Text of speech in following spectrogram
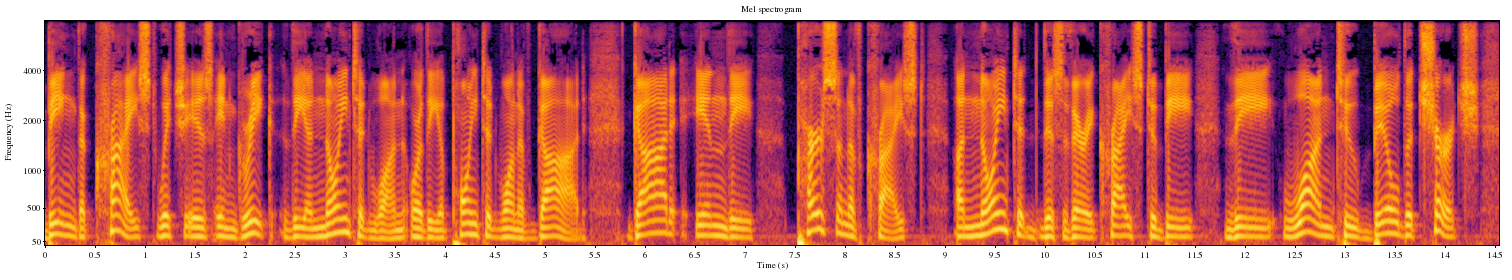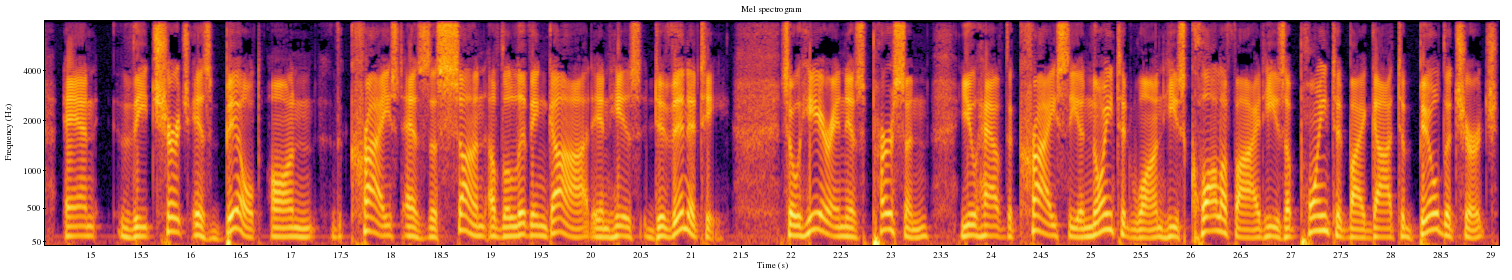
being the Christ, which is in Greek the anointed one or the appointed one of God. God in the person of Christ anointed this very Christ to be the one to build the church and the church is built on Christ as the Son of the living God in his divinity. So here in his person, you have the Christ, the anointed one. He's qualified, he's appointed by God to build the church.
